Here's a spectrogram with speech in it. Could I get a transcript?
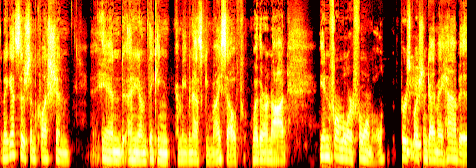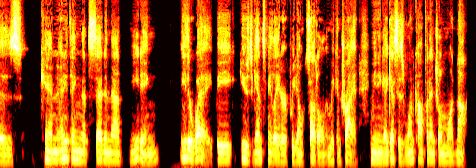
And I guess there's some question, and, and you know, I'm thinking, I'm even asking myself whether or not informal or formal. 1st mm-hmm. question guy may have is, can anything that's said in that meeting, either way, be used against me later if we don't settle and we can try it? Meaning, I guess, is one confidential and one not?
